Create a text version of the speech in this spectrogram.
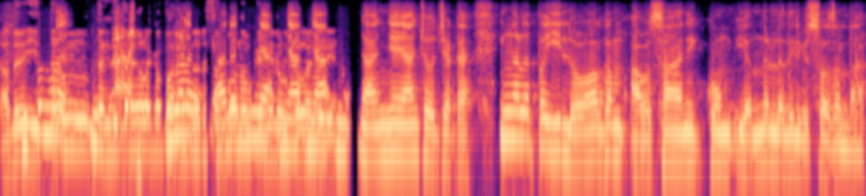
അത് ഇത്തരം തെണ്ടിത്തരങ്ങളൊക്കെ ഞാൻ ചോദിച്ചോട്ടെ. നിങ്ങളിപ്പോ ഈ ലോകം അവസാനിക്കും എന്നുള്ളതിൽ വിശ്വാസം ഉണ്ടാ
